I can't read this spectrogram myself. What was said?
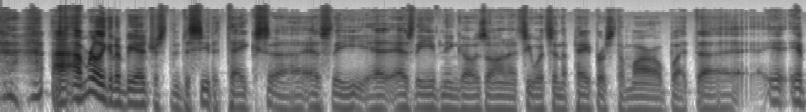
I'm really going to be interested to see the takes uh, as the as the evening goes on and see what's in the papers tomorrow. But uh, it, it,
